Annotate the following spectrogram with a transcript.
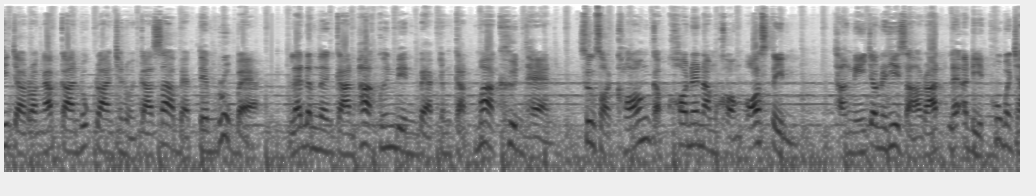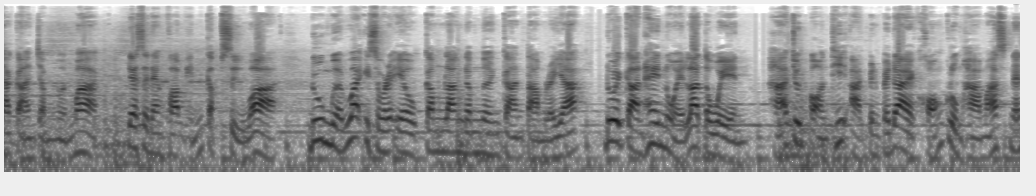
ที่จะระงับการลุกรานฉนวนกาซาแบบเต็มรูปแบบ และดำเนินการภาคพื้นดินแบบจำกัดมากขึ้นแทน ซึ่งสอดคล้องกับข้อแนะนำของออสตินทั้งนี้เจ้าหน้าที่สหรัฐและอดีตผู้บัญชาการจำนวนมาก ได้แสดงความเห็นกับสื่อว่า ดูเหมือนว่าอิสราเอลกำลังดำเนินการตามระยะ ด้วยการให้หน่วยลาดตระเวน หาจุดอ่อนที่อาจเป็นไปได้ของกลุ่มฮามาสใน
